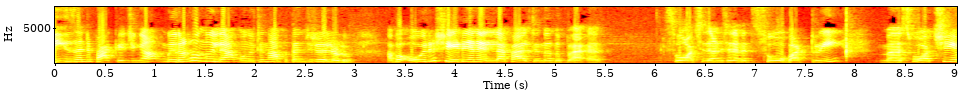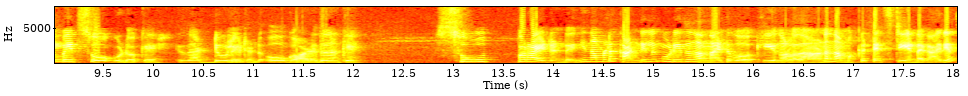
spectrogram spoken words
ഡീസന്റ് പാക്കേജിങ് ആ. മിറർ ഒന്നുമില്ല മുന്നൂറ്റി നാൽപ്പത്തഞ്ച് രൂപയല്ലേ ഉള്ളൂ. അപ്പൊ ഒരു ഷെയ്ഡ് ഞാൻ എല്ലാ പാലറ്റിൽ സ്വാച്ച് ചെയ്ത് കാണിച്ചാൽ ഇറ്റ് സോ ബട്ടറി സ്വാച്ച് ചെയ്യുമ്പോൾ ഇറ്റ് സോ ഗുഡ് ഓക്കെ ഇത് അടിപൊളിയായിട്ടുണ്ട്. ഓ ഗോഡ് ഇത് നോക്കേ സൂപ്പർ ആയിട്ടുണ്ട് ഇനി നമ്മുടെ കണ്ണിലും കൂടി ഇത് നന്നായിട്ട് വർക്ക് ചെയ്യുന്നുള്ളതാണ് നമുക്ക് ടെസ്റ്റ് ചെയ്യേണ്ട കാര്യം.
